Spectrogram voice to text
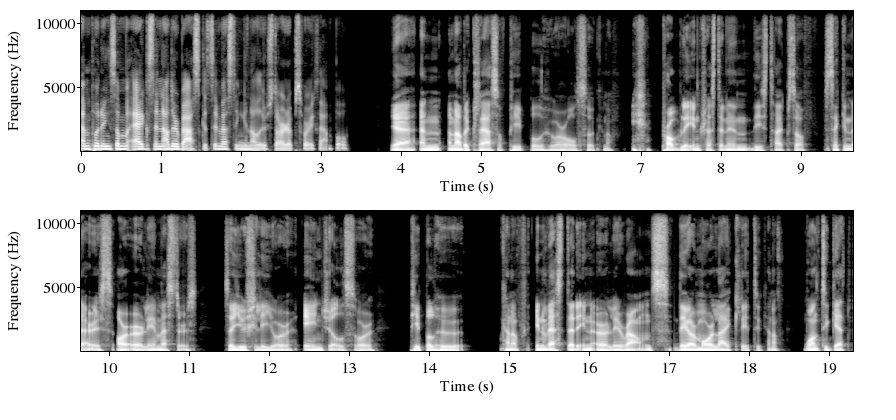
and putting some eggs in other baskets, investing in other startups, for example. Yeah. And another class of people who are also kind of probably interested in these types of secondaries are early investors. So usually your angels or people who kind of invested in early rounds, they are more likely to kind of want to get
